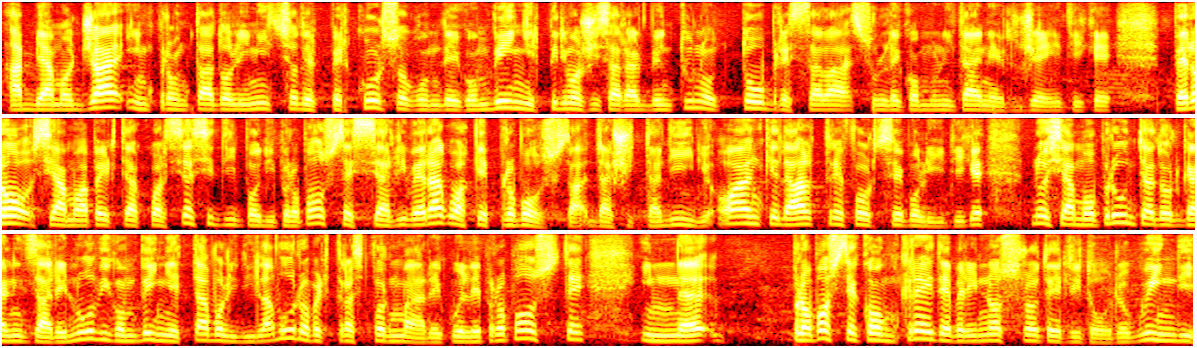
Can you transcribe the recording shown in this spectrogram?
abbiamo già improntato l'inizio del percorso con dei convegni, il primo ci sarà il 21 ottobre, sarà sulle comunità energetiche, però siamo aperti a qualsiasi tipo di proposta e se arriverà qualche proposta da cittadini o anche da altre forze politiche, noi siamo pronti ad organizzare nuovi convegni e tavoli di lavoro per trasformare quelle proposte in proposte concrete per il nostro territorio, quindi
